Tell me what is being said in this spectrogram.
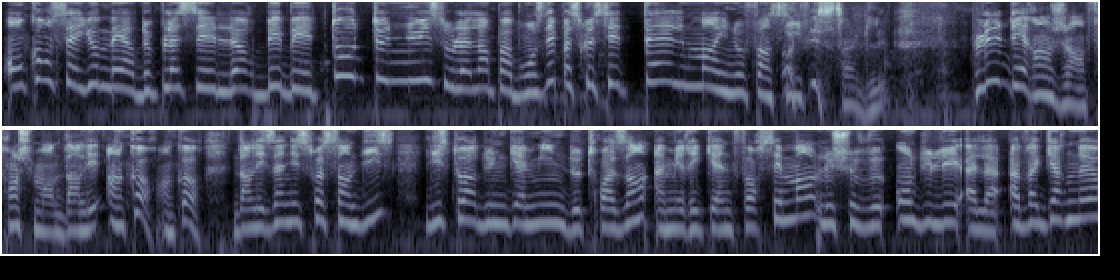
On conseille aux mères de placer leur bébé toute nuit sous la lampe à bronzer parce que c'est tellement inoffensif. Oh. Plus dérangeant, franchement, dans les, encore, encore, dans les années 70, l'histoire d'une gamine de 3 ans, américaine forcément, le cheveu ondulé à la Ava Gardner,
